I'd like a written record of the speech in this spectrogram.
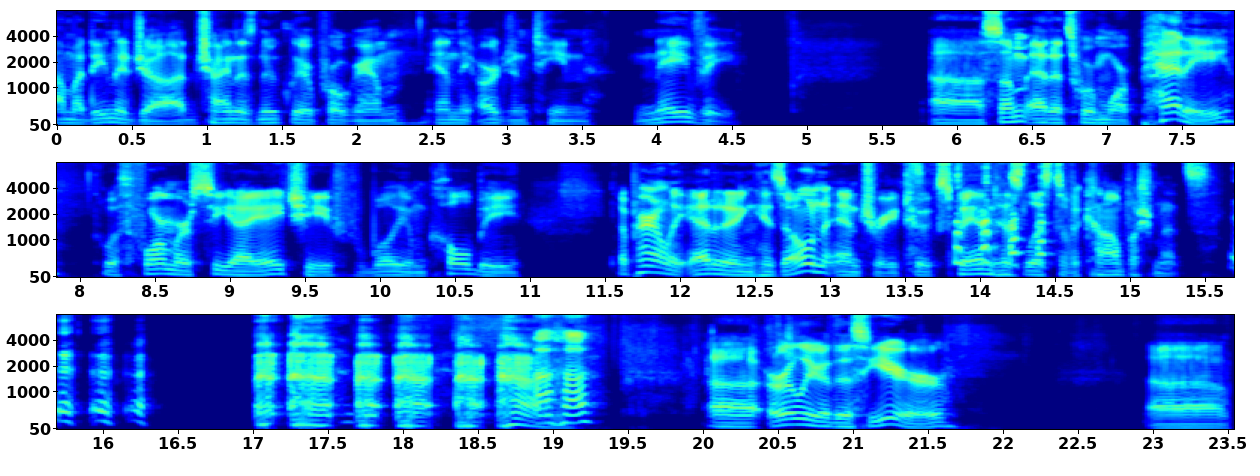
Ahmadinejad, China's nuclear program, and the Argentine Navy. Uh, some edits were more petty, with former CIA chief William Colby apparently editing his own entry to expand his list of accomplishments. uh-huh. Uh, earlier this year, uh,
